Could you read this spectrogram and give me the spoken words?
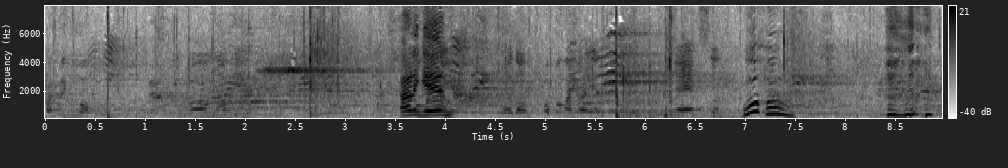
Let's take a look. Well, lucky. And again. Well done. Up the. Brilliant. Excellent. Woohoo!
